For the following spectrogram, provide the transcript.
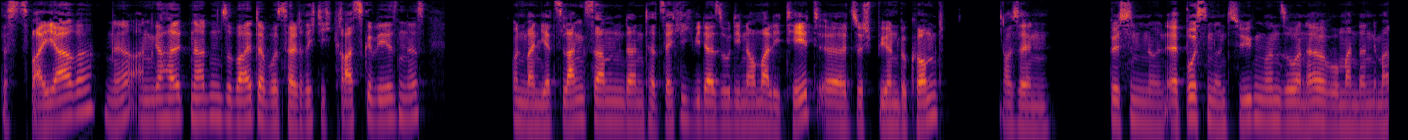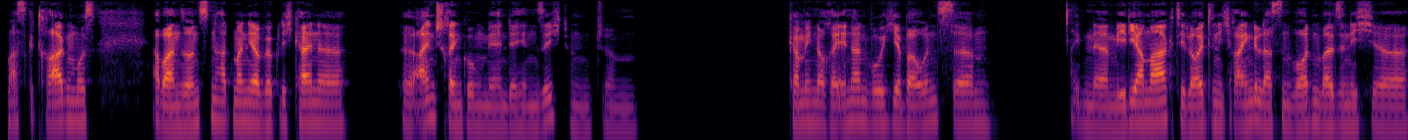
das zwei Jahre ne, angehalten hat und so weiter, wo es halt richtig krass gewesen ist und man jetzt langsam dann tatsächlich wieder so die Normalität äh, zu spüren bekommt, außer in Bussen und, äh, Bussen und Zügen und so, ne, wo man dann immer Maske tragen muss. Aber ansonsten hat man ja wirklich keine äh, Einschränkungen mehr in der Hinsicht und ähm, kann mich noch erinnern, wo hier bei uns ähm, im äh, Mediamarkt die Leute nicht reingelassen wurden, weil sie nicht äh,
